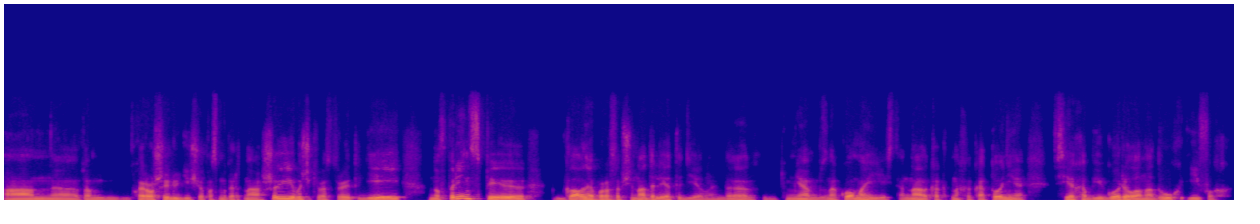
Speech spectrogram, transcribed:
А там, хорошие люди еще посмотрят на ошибочки, построят идеи, но, в принципе, главный вопрос вообще, надо ли это делать, да? У меня знакомая есть, она как-то на хакатоне всех объегорила на двух if ах.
